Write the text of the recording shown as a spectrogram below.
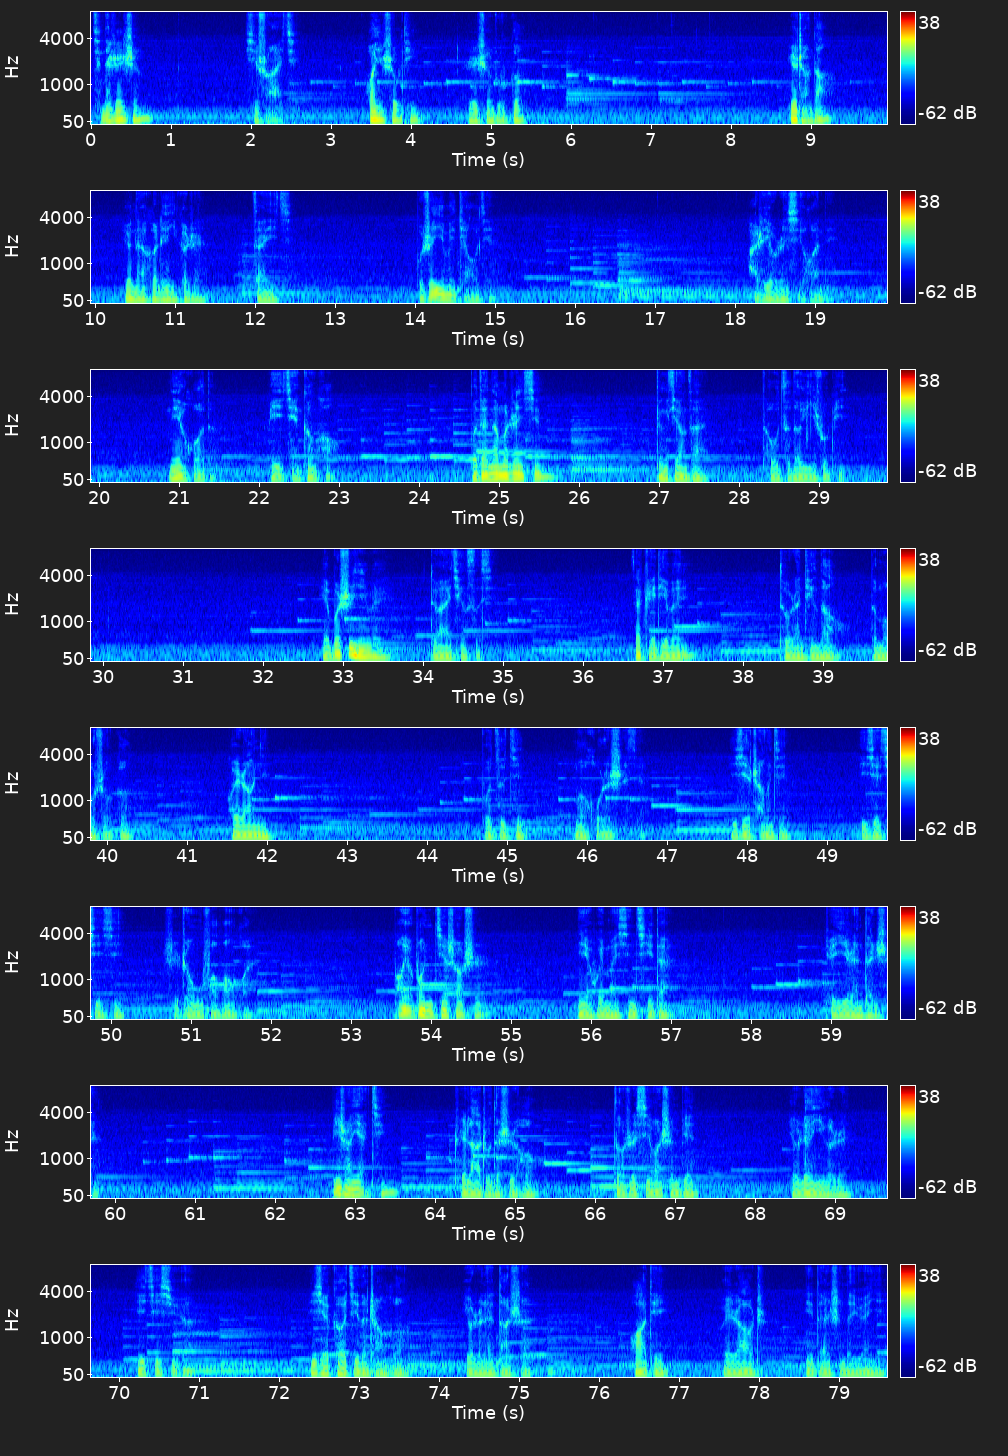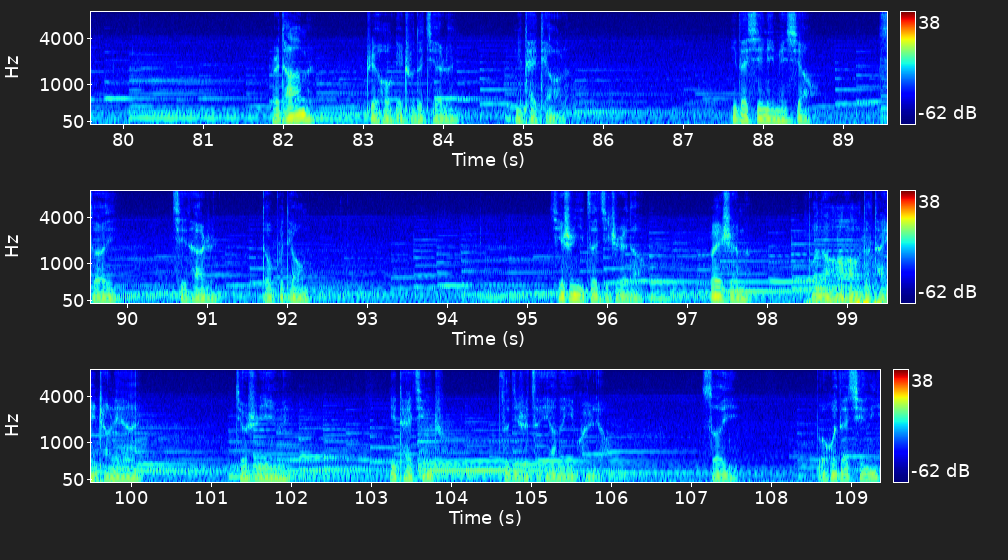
请的人生细说爱情，欢迎收听《人生如歌》。越长大，越难和另一个人在一起，不是因为条件，还是有人喜欢你，你也活得比以前更好，不再那么任性，更像在投资的艺术品。也不是因为对爱情死心，在 KTV 突然听到的某首歌，会让你不自禁模糊了视线，一些场景，一些气息，始终无法忘怀。朋友帮你介绍时，你也会满心期待，却依然单身。闭上眼睛，吹蜡烛的时候，总是希望身边有另一个人一起许愿。一些客气的场合，有人来搭讪，话题围绕着你单身的原因，而他们最后给出的结论，你太挑了。你在心里面笑，所以其他人都不挑吗？其实你自己知道，为什么不能好好的谈一场恋爱，就是因为你太清楚自己是怎样的一块料，所以不会再轻易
